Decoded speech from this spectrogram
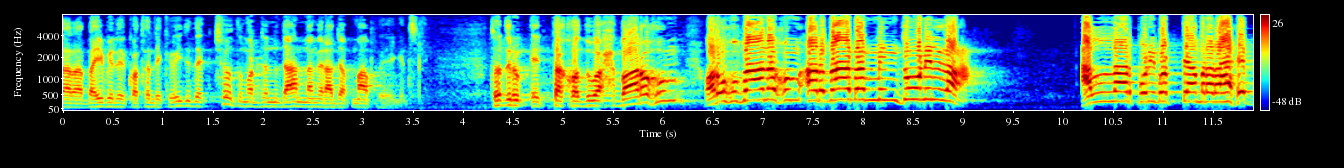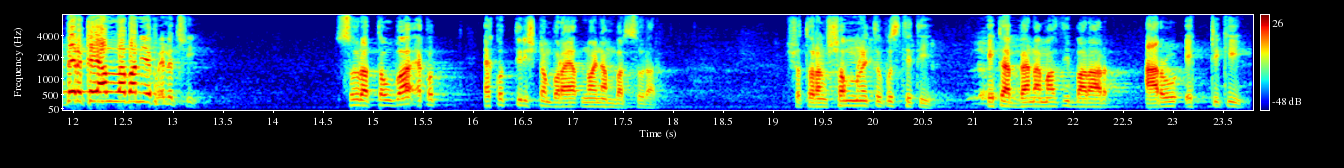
তারা বাইবেলের কথা লিখে, ওই যে দেখছ, তোমার জন্য জাহান নামের আজাব মাফ হয়ে গেছে। তদ্রুপ আল্লাহর পরিবর্তে আমরা রাহেবদেরকে আল্লাহ বানিয়ে ফেলেছি। সূরা তাওবা 31 নম্বর আয়াত, নয় নম্বর সূরার। সুতরাং সম্মানিত উপস্থিতি, এটা বেনামাজি বাড়ার আরও একটি কি?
